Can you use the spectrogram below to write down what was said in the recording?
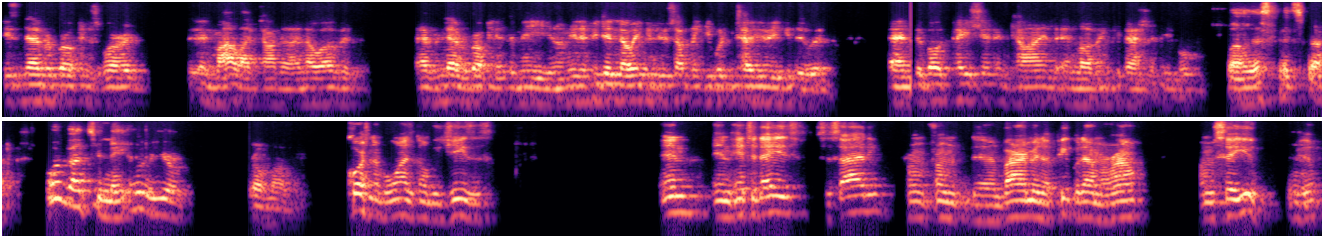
he's never broken his word in my lifetime that I know of it. I've never broken it to me, you know, I mean, if he didn't know he could do something, he wouldn't tell you he could do it. And they're both patient and kind and loving, compassionate people. Wow, that's good stuff. What about you, Nate? Who are your role models? Of course, number one is gonna be Jesus. And in, in today's society, from, from the environment of people that I'm around, I'm gonna say you, you know?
